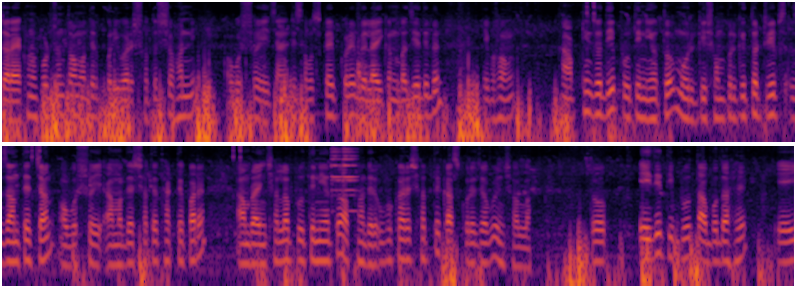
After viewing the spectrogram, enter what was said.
যারা এখনও পর্যন্ত আমাদের পরিবারের সদস্য হননি, অবশ্যই এই চ্যানেলটি সাবস্ক্রাইব করে বেল আইকন বাজিয়ে দেবেন এবং আপনি যদি প্রতিনিয়ত মুরগি সম্পর্কিত ট্রিপস জানতে চান, অবশ্যই আমাদের সাথে থাকতে পারেন। আমরা ইনশাল্লাহ প্রতিনিয়ত আপনাদের উপকারের সাথে কাজ করে যাব ইনশাল্লাহ। তো এই যে তীব্র তাবদাহে এই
